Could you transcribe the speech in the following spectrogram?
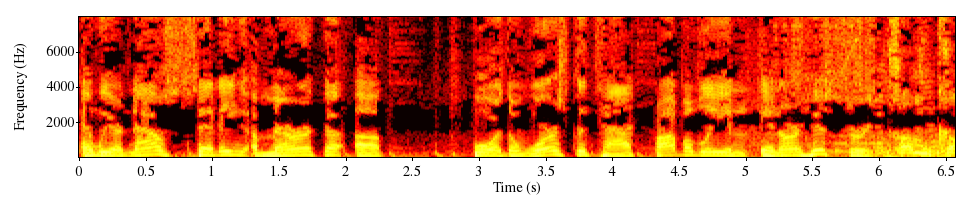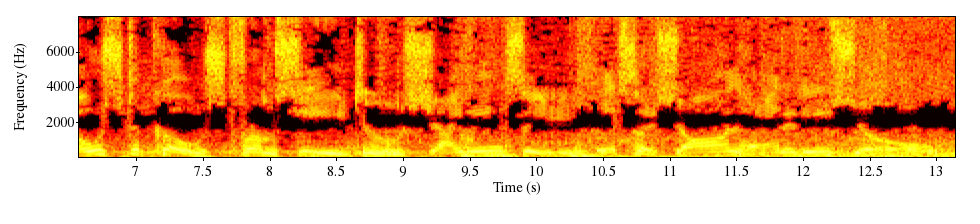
and we are now setting America up for the worst attack probably in, in our history. From coast to coast, from sea to shining sea, it's the Sean Hannity Show.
